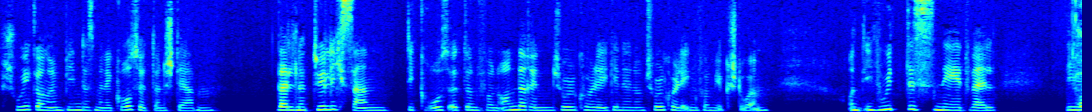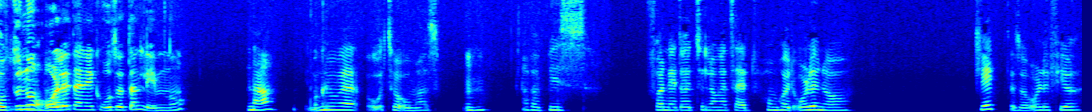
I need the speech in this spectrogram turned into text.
Schule gegangen bin, dass meine Großeltern sterben. Weil natürlich sind die Großeltern von anderen Schulkolleginnen und Schulkollegen von mir gestorben. Und ich wollte das nicht, weil. Ich, Hast du noch alle deine Großeltern leben noch? Nein, okay. nur zwei Omas. Mhm. Aber bis vor nicht allzu langer Zeit haben halt alle noch gelebt, also alle vier,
